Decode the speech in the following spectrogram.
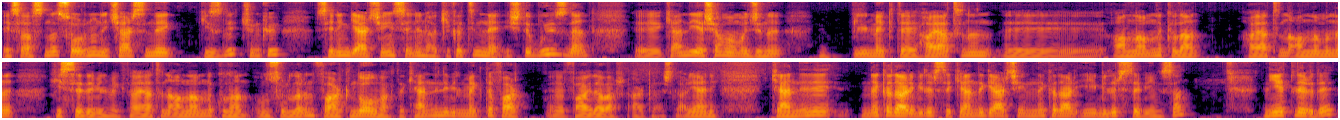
esasında sorunun içerisinde gizli. Çünkü senin gerçeğin, senin hakikatin ne? İşte bu yüzden e, kendi yaşam amacını bilmekte, hayatının e, anlamlı kılan, hayatının anlamını hissedebilmekte, hayatını anlamlı kılan unsurların farkında olmakta, kendini bilmekte fark, e, fayda var arkadaşlar. Yani kendini ne kadar bilirse, kendi gerçeğini ne kadar iyi bilirse bir insan, niyetleri de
